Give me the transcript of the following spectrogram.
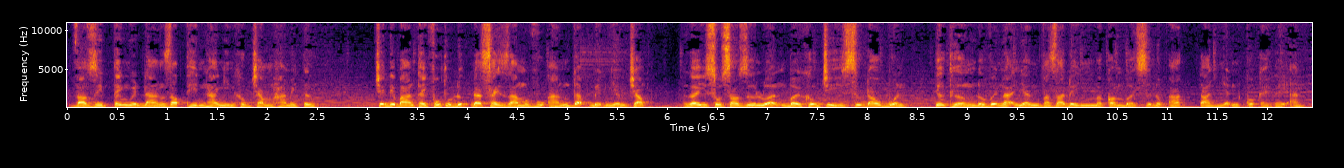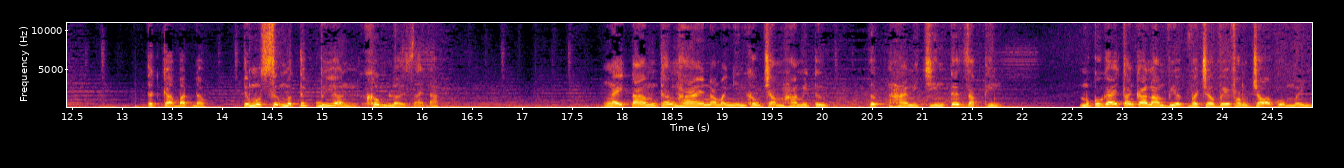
Vào dịp Tết Nguyên đán Giáp Thìn 2024, trên địa bàn thành phố Thủ Đức đã xảy ra một vụ án đặc biệt nghiêm trọng, gây xôn xao dư luận bởi không chỉ sự đau buồn, tiếc thương đối với nạn nhân và gia đình mà còn bởi sự độc ác tàn nhẫn của kẻ gây án. Tất cả bắt đầu từ một sự mất tích bí ẩn không lời giải đáp. Ngày 8 tháng 2 năm 2024, tức 29 Tết Giáp Thìn, một cô gái tăng ca làm việc và trở về phòng trọ của mình,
